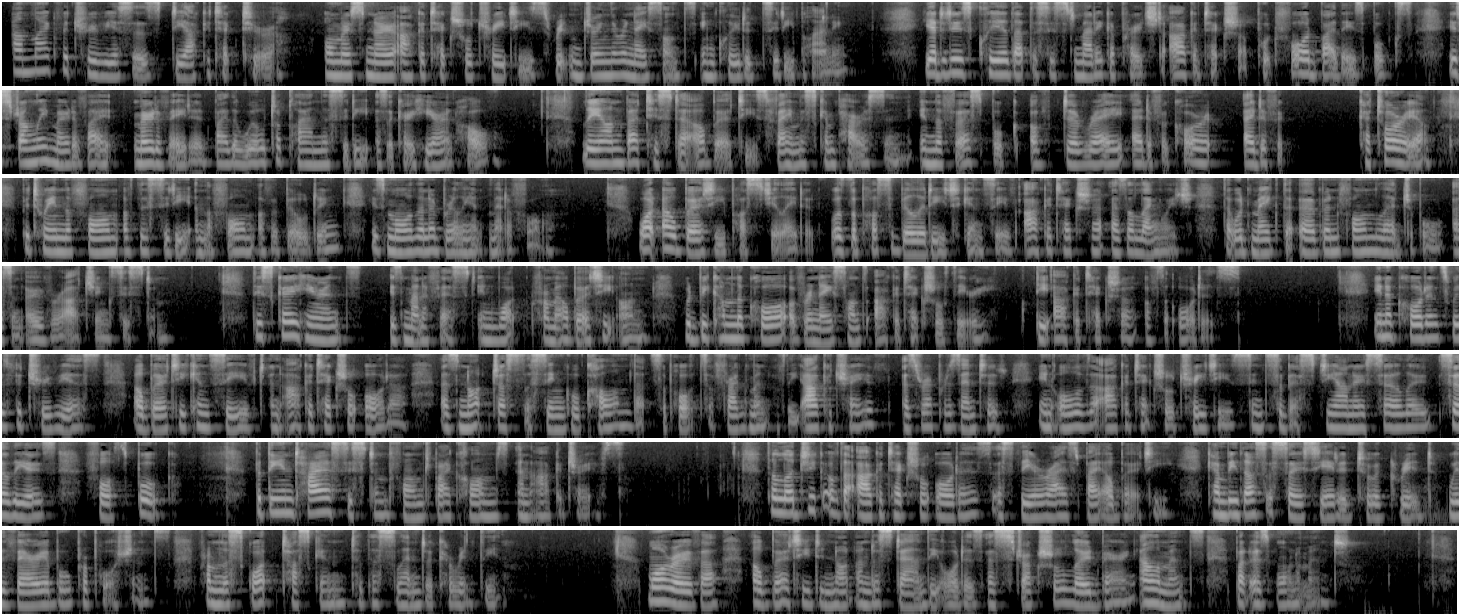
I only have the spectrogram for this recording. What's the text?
Unlike Vitruvius's De Architectura, almost no architectural treatise written during the Renaissance included city planning. Yet it is clear that the systematic approach to architecture put forward by these books is strongly motivi- motivated by the will to plan the city as a coherent whole. Leon Battista Alberti's famous comparison in the first book of De Re Aedificatoria Catoria between the form of the city and the form of a building is more than a brilliant metaphor. What Alberti postulated was the possibility to conceive architecture as a language that would make the urban form legible as an overarching system. This coherence is manifest in what, from Alberti on, would become the core of Renaissance architectural theory the architecture of the orders. In accordance with Vitruvius, Alberti conceived an architectural order as not just the single column that supports a fragment of the architrave, as represented in all of the architectural treatises since Sebastiano Serlio's fourth book, but the entire system formed by columns and architraves. The logic of the architectural orders, as theorized by Alberti, can be thus associated to a grid with variable proportions, from the squat Tuscan to the slender Corinthian. Moreover, Alberti did not understand the orders as structural load bearing elements, but as ornament.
